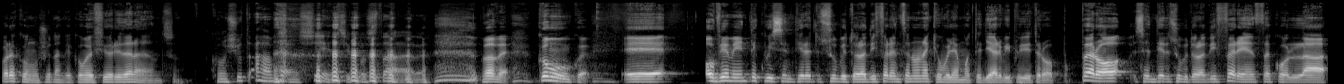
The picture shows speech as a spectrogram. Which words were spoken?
Ora è conosciuta anche come Fiori d'Arancio. Conosciuto... Ah, beh, sì, ci può stare. Vabbè, comunque, eh, ovviamente qui sentirete subito la differenza, non è che vogliamo tediarvi più di troppo, però sentirete subito la differenza con la,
